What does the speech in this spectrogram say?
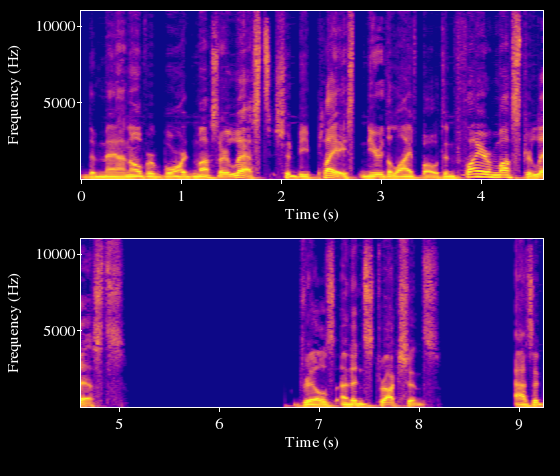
The man overboard muster lists should be placed near the lifeboat and fire muster lists. Drills and instructions as it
